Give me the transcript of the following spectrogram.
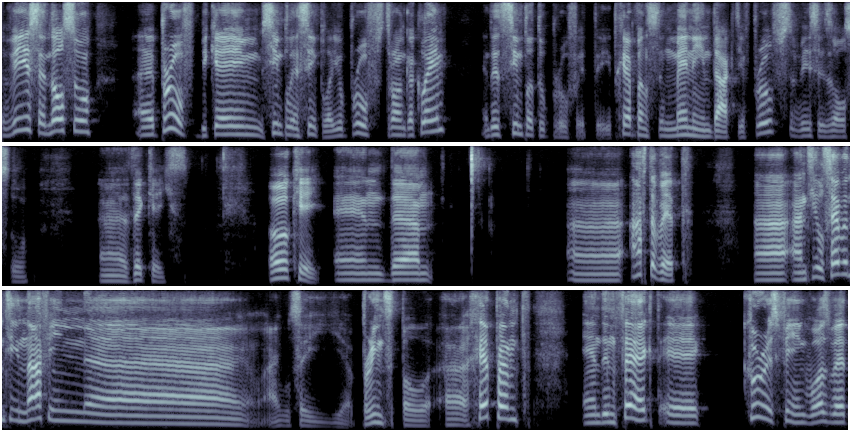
this, and also proof became simpler and simpler. You prove stronger claim, and it's simpler to prove it. It happens in many inductive proofs. This is also the case. Okay, and um, after that, uh, until 17, nothing, uh, I would say, principle uh, happened. And in fact, a curious thing was that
